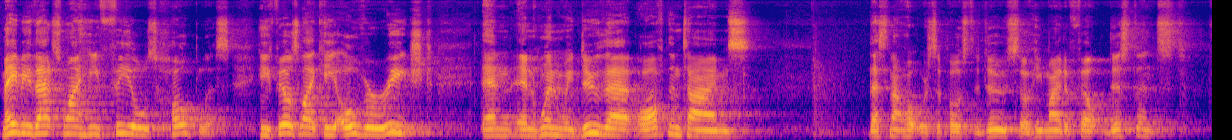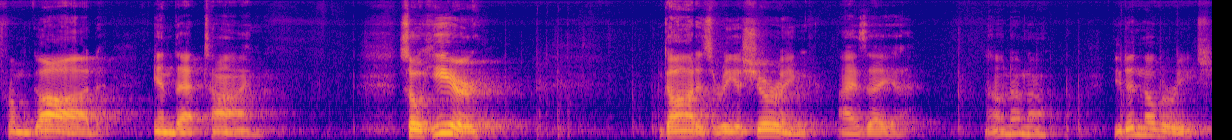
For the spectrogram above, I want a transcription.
Maybe that's why he feels hopeless. He feels like he overreached. And, and when we do that, oftentimes that's not what we're supposed to do. So he might have felt distanced from God in that time. So here, God is reassuring Isaiah no, no, no. You didn't overreach.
